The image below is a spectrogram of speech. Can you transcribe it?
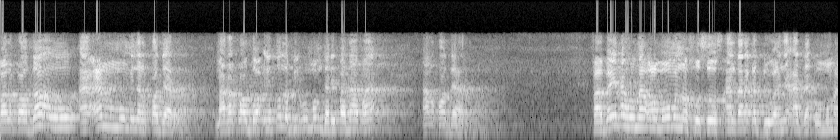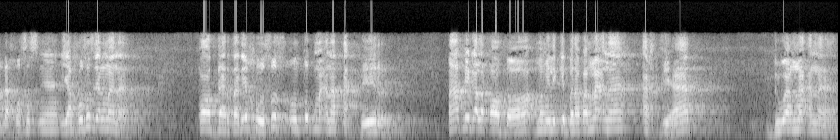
Fal qada'u a'ammu minal qadar. Maka kodok itu lebih umum daripada apa? Al qadar. Fabainahuma umumun wa khusus. Antara keduanya ada umum, ada khususnya. Yang khusus yang mana? Qadar tadi khusus untuk makna takdir. Tapi kalau qada memiliki berapa makna? Akhjihad dua makna.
